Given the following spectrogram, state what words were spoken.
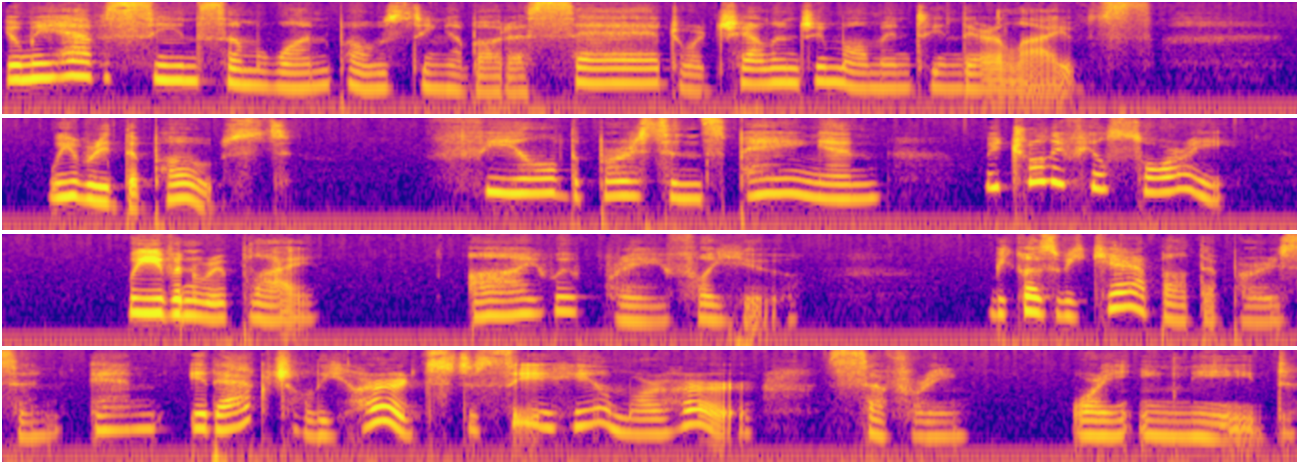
you may have seen someone posting about a sad or challenging moment in their lives. We read the post, feel the person's pain, and we truly feel sorry. We even reply, I will pray for you because we care about the person and it actually hurts to see him or her suffering or in need.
